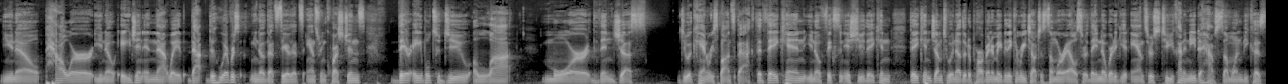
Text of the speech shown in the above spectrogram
you know power you know agent in that way that the, whoever's you know that's there that's answering questions they're able to do a lot more than just do a canned response back that they can you know fix an issue. They can they can jump to another department or maybe they can reach out to somewhere else or they know where to get answers to. You kind of need to have someone because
